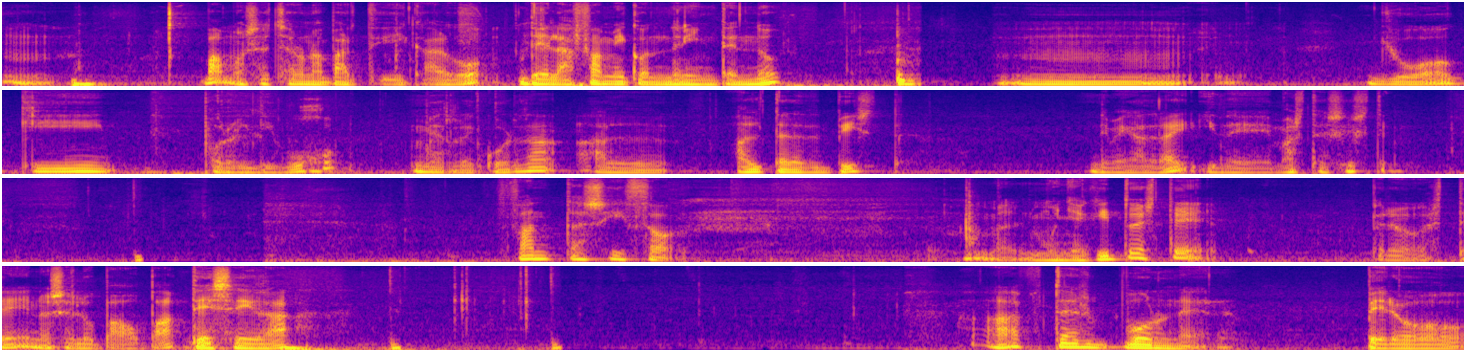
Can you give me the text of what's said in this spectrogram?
Hmm. Vamos a echar una partidica algo de la Famicom de Nintendo. Mm, Yuoki, por el dibujo, me recuerda al Altered Beast de Mega Drive y de Master System. Fantasy Zone. El muñequito este, pero este no es el Opa Opa, de Sega. Afterburner. Pero,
